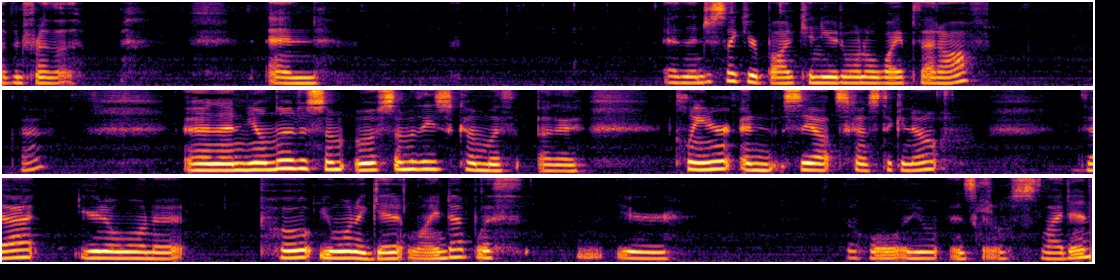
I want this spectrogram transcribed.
up in front of the end. And then just like your bodkin, you'd want to wipe that off. Like that. And then you'll notice some some of these come with a cleaner and see how it's kind of sticking out. That you're gonna want to put. You want to get it lined up with your the hole, and, it's gonna slide in.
